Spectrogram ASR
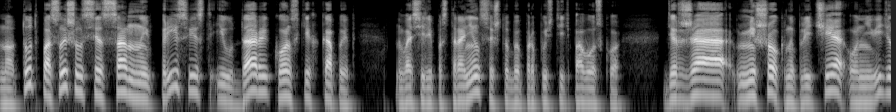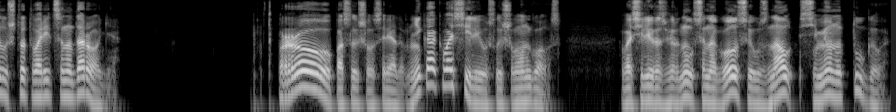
Но тут послышался санный присвист и удары конских копыт. Василий посторонился, чтобы пропустить повозку. Держа мешок на плече, он не видел, что творится на дороге. «Тпро!» — послышался рядом. «Не как Василий!» — услышал он голос. Василий развернулся на голос и узнал Семена Тугова.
